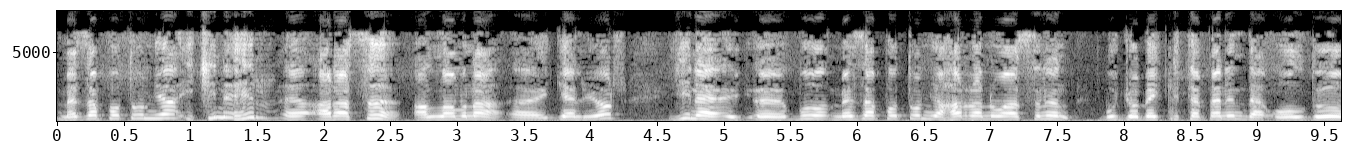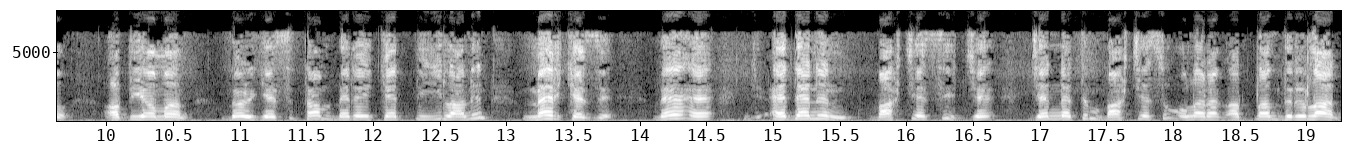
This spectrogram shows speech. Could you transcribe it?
Mezopotamya iki nehir e, arası anlamına e, geliyor. Yine e, bu Mezopotamya Harran Ovası'nın bu Göbekli Tepe'nin de olduğu Adıyaman bölgesi tam bereketli ilanın merkezi ve e, Eden'in bahçesi, ce- cennetin bahçesi olarak adlandırılan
